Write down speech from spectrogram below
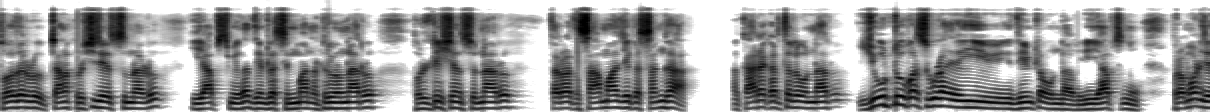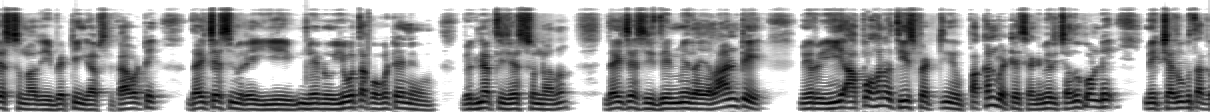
సోదరుడు చాలా కృషి చేస్తున్నాడు. ఈ యాప్స్ మీద దీంట్లో సినిమా నటులు ఉన్నారు పొలిటీషియన్స్ ఉన్నారు తర్వాత సామాజిక సంఘ కార్యకర్తలు ఉన్నారు యూట్యూబర్స్ కూడా ఈ దీంట్లో ఉన్నారు ఈ యాప్స్ని ప్రమోట్ చేస్తున్నారు ఈ బెట్టింగ్ యాప్స్ని. కాబట్టి దయచేసి మీరు ఈ నేను యువతకు ఒకటే నేను విజ్ఞప్తి చేస్తున్నాను. దయచేసి దీని మీద ఎలాంటి మీరు ఈ అపోహను తీసిపెట్టి పక్కన పెట్టేసేయండి. మీరు చదువుకోండి మీకు చదువుకు తగ్గ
